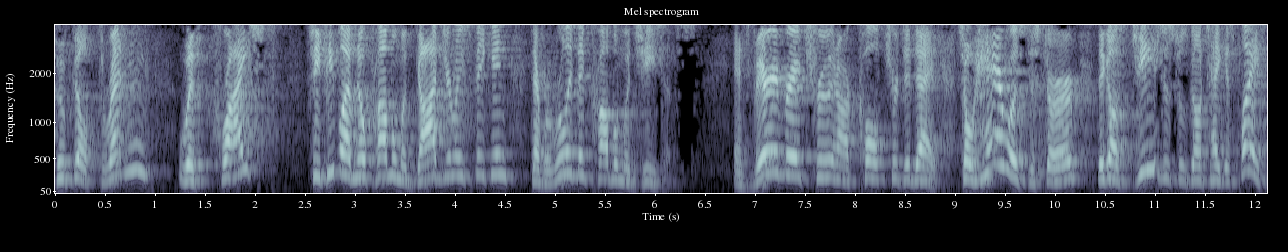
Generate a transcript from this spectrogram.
who feel threatened with Christ. See, people have no problem with God, generally speaking. They have a really big problem with Jesus. It's very, very true in our culture today. So Herod was disturbed because Jesus was going to take his place.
